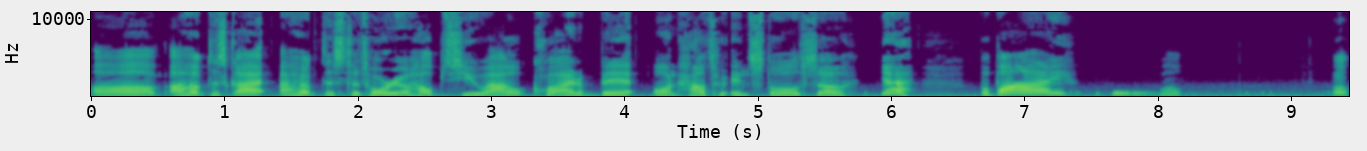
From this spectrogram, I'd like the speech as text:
Uh, I hope this guy I hope this tutorial helps you out quite a bit on how to install. So yeah, bye bye. Well. Oh,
